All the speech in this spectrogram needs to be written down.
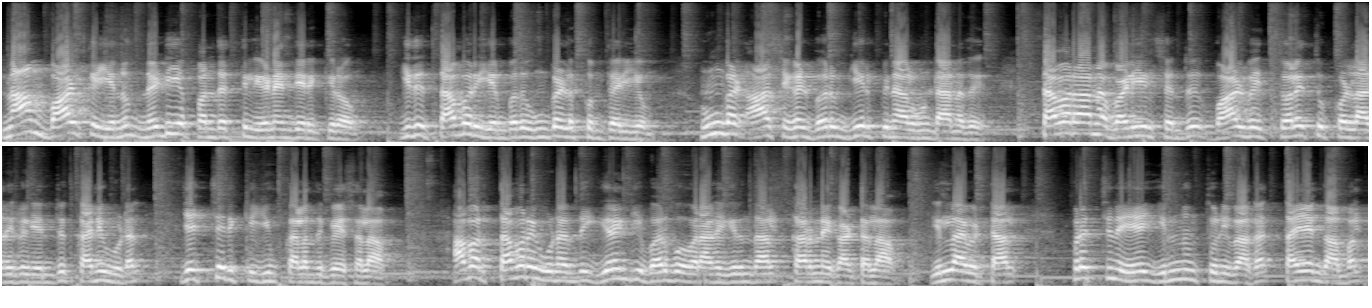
நாம் வாழ்க்கை எனும் நெடிய பந்தத்தில் இணைந்திருக்கிறோம். இது தவறு என்பது உங்களுக்கும் தெரியும். உங்கள் ஆசைகள் வெறும் ஈர்ப்பினால் உண்டானது. தவறான வழியில் சென்று வாழ்வை தொலைத்துக் கொள்ளாதீர்கள் என்று கனிவுடன் எச்சரிக்கையும் கலந்து பேசலாம். அவர் தவறை உணர்ந்து இறங்கி வருபவராக இருந்தால் கருணை காட்டலாம். இல்லாவிட்டால் பிரச்சனையை இன்னும் துணிவாக தயங்காமல்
